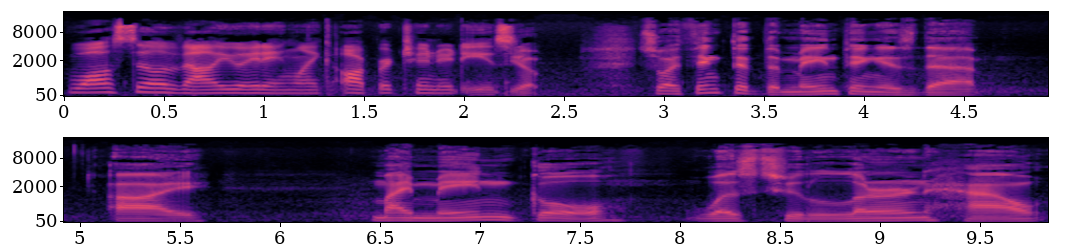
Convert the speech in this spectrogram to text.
while still evaluating like opportunities? Yep. So I think that the main thing is that I, my main goal was to learn how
